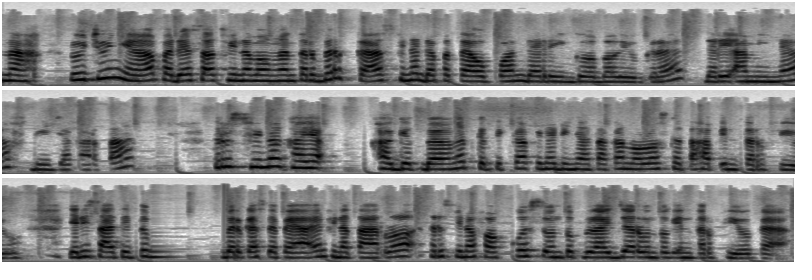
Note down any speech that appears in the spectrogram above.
Nah, lucunya pada saat Vina mau ngantar berkas, Vina dapat telepon dari Global Ugrad, dari Aminef di Jakarta. Terus Vina kayak kaget banget ketika Vina dinyatakan lolos ke tahap interview. Jadi saat itu berkas TPAN Vina taruh, terus Vina fokus untuk belajar untuk interview, Kak.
